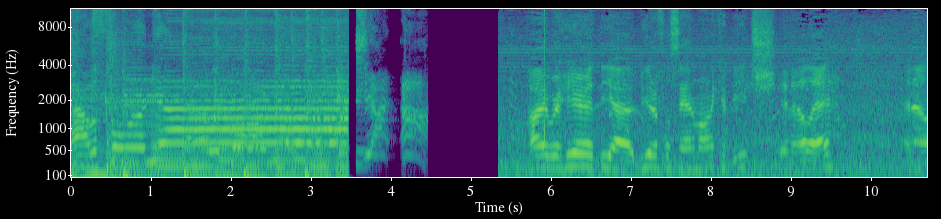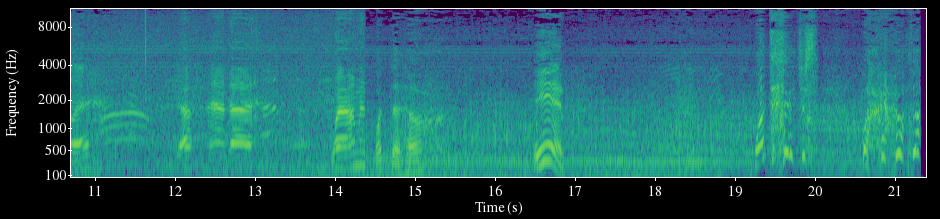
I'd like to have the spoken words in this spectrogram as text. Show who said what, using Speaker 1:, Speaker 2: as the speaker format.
Speaker 1: California. Shut up! Hi, we're here at the uh, beautiful Santa Monica Beach in LA. In LA. Yep, and uh, where I'm in.
Speaker 2: What the hell? Ian! What the... Just... What the...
